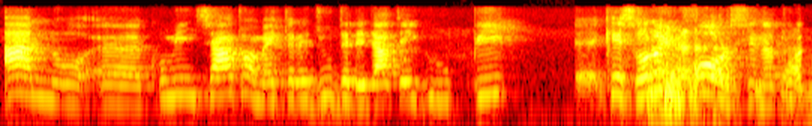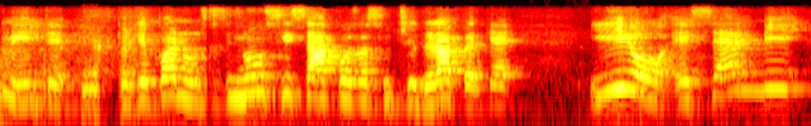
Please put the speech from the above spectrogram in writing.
hanno eh, cominciato a mettere giù delle date ai gruppi eh, che sono in forse naturalmente, perché poi non, non si sa cosa succederà, perché io e Sammy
